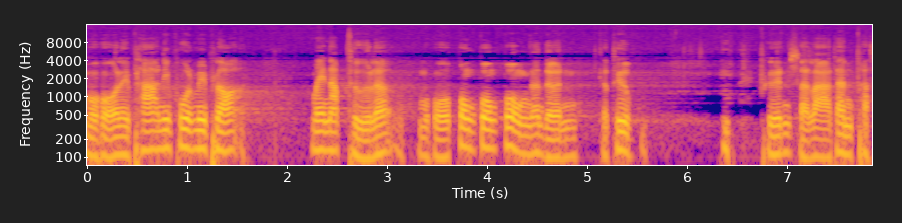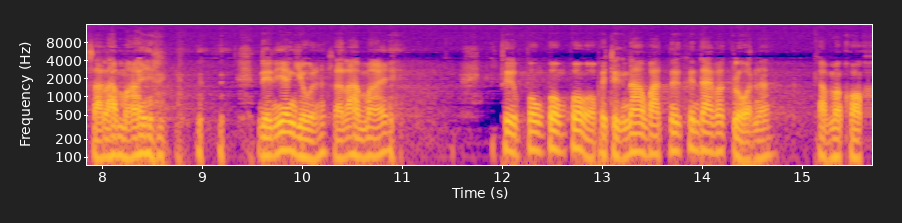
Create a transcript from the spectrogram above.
โมโหเลยพระนี่พูดไม่เพราะ ไม่นับถือแล้วโมโหป้งป้งป้งนะเดินกระทืบพื้นศาลาท่านศาลาไม้ เดี๋ยวนี้ยังอยู่นะศาลาไม้ถือโป้งโป้งโป้งออกไปถึงหน้าวัดนึกขึ้นได้ว่าโกรธนะกลับมาขอข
